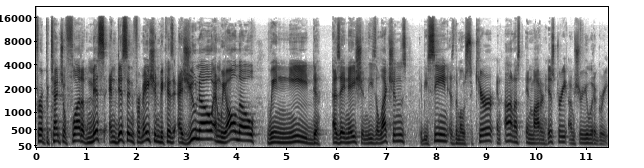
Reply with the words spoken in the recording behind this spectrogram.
for a potential flood of mis and disinformation because, as you know, and we all know, we need, as a nation, these elections to be seen as the most secure and honest in modern history. I'm sure you would agree.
